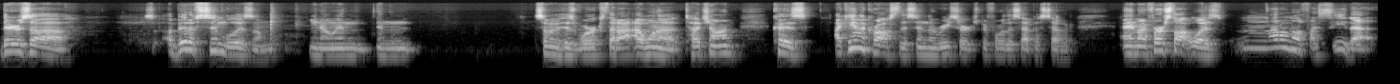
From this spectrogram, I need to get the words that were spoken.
there's a a bit of symbolism, you know, in in some of his works that I, I want to touch on because I came across this in the research before this episode, and my first thought was, "Mm, I don't know if I see that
